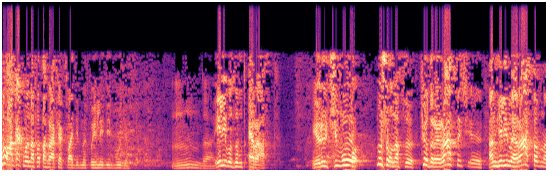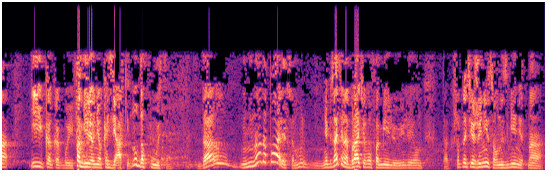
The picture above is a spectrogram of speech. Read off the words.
Ну, а как мы на фотографиях свадебных выглядеть будем? М, да. Или его зовут Эраст. Я говорю, чего? Ну что, у нас э, Федор Эрастович, э, Ангелина Эрастовна, и как, как бы фамилия у него Козявкин. Ну, допустим. Да, не надо париться. Мы, не обязательно брать его фамилию, или он так, чтобы на тебе жениться, он изменит на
